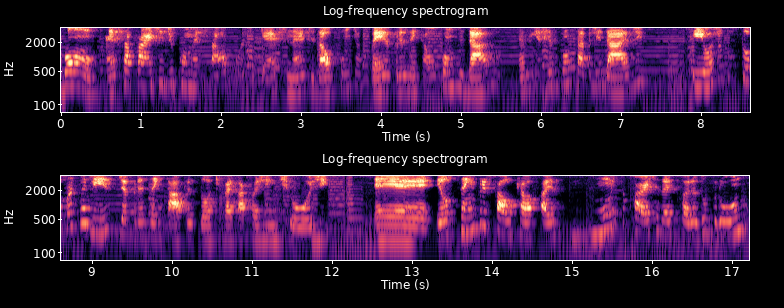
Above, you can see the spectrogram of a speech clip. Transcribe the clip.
Bom, essa parte de começar o podcast, né, de dar o pontapé, apresentar o convidado, é minha responsabilidade. E hoje eu tô super feliz de apresentar a pessoa que vai estar com a gente hoje. É, eu sempre falo que ela faz muito parte da história do Bruno,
